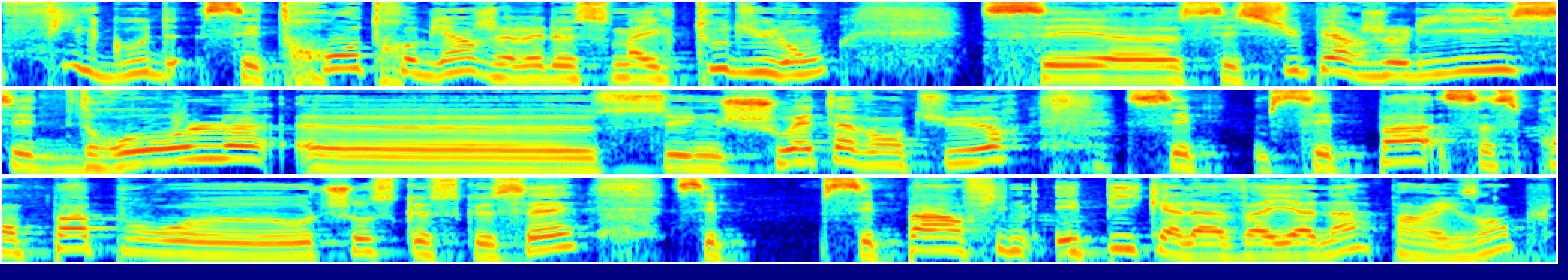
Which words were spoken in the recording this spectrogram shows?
feel good. C'est trop, trop bien. J'avais le smile tout du long. C'est, euh, super joli, c'est drôle, euh, c'est une chouette aventure. C'est, pas, ça se prend pas pour euh, autre chose que ce que c'est. C'est c'est pas un film épique à la Vaiana par exemple.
